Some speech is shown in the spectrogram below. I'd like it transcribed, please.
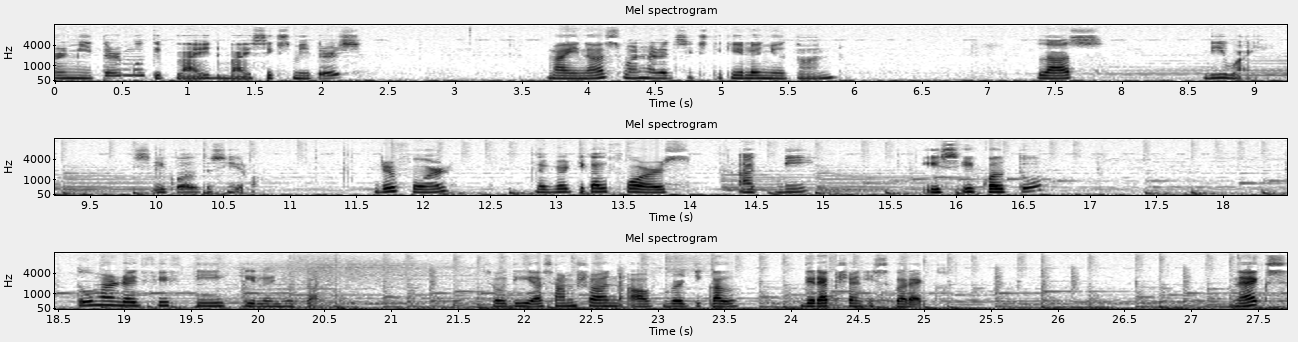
per meter multiplied by 6 meters minus 160 kilonewton plus By is equal to 0. Therefore, the vertical force at B is equal to 250 kilonewton. So the assumption of vertical direction is correct. Next,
